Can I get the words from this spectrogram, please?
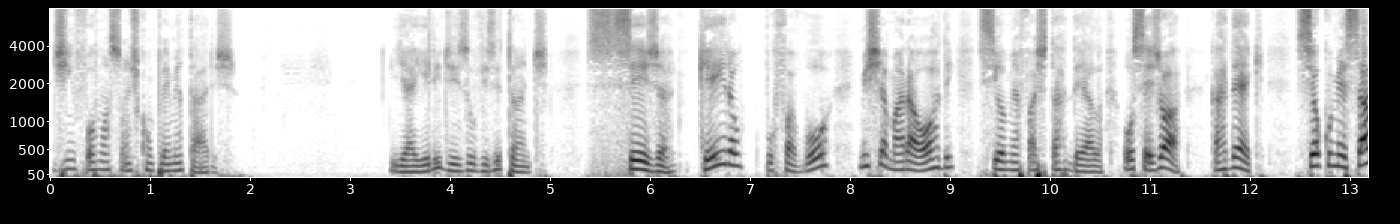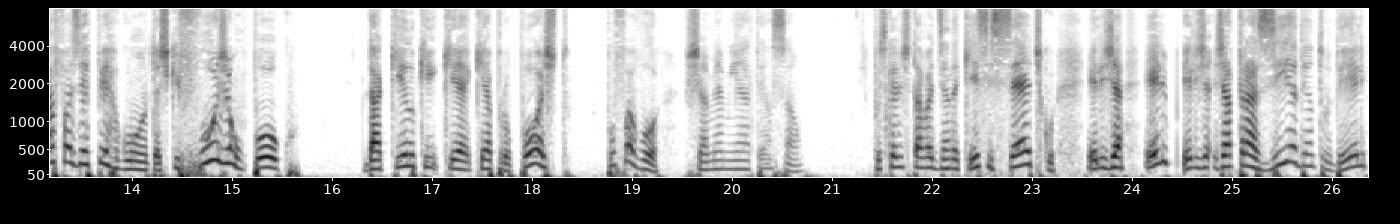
de informações complementares. E aí ele diz o visitante: seja queira por favor, me chamar à ordem se eu me afastar dela. Ou seja, ó, Kardec, se eu começar a fazer perguntas que fujam um pouco daquilo que, que, é, que é proposto, por favor, chame a minha atenção. Por isso que a gente estava dizendo aqui, esse cético, ele já, ele, ele já, já, trazia dentro dele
